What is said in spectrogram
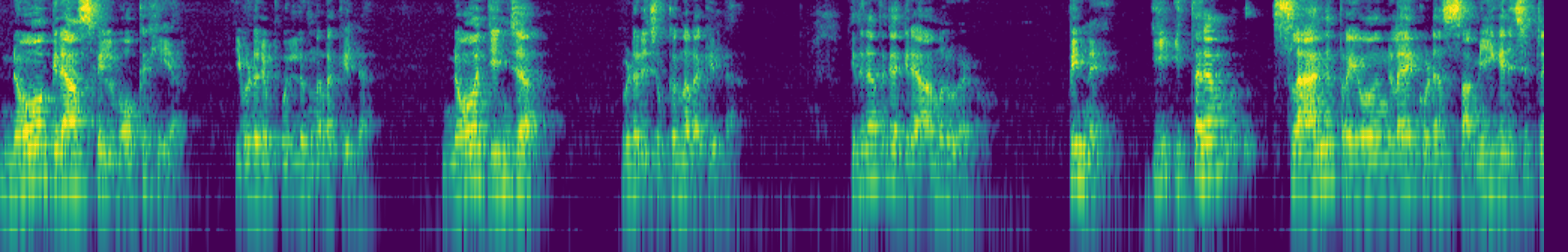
no grass will walk here ഇവിടെ ഒരു പുല്ലും നടക്കില്ല. നോ ജിഞ്ചർ ഇവിടെ ഒരു ചുക്കും നടക്കില്ല. ഇതിനകത്തൊക്കെ ഗ്രാമർ വേണം? പിന്നെ ഈ ഇത്തരം സ്ലാങ് പ്രയോഗങ്ങളെ കൂടെ സമീകരിച്ചിട്ട്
